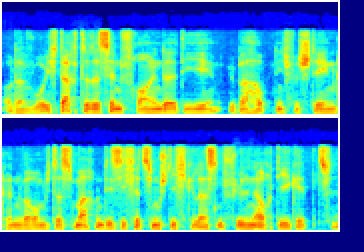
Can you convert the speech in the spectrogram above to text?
oder wo ich dachte, das sind Freunde, die überhaupt nicht verstehen können, warum ich das mache und die sich jetzt im Stich gelassen fühlen. Auch die gibt's. Ja.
